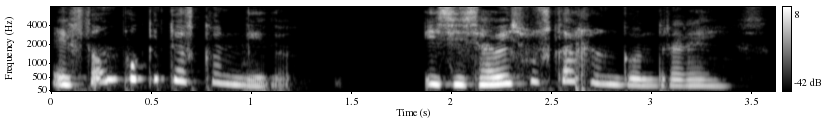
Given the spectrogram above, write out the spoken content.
Está un poquito escondido y si sabéis buscarlo encontraréis.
